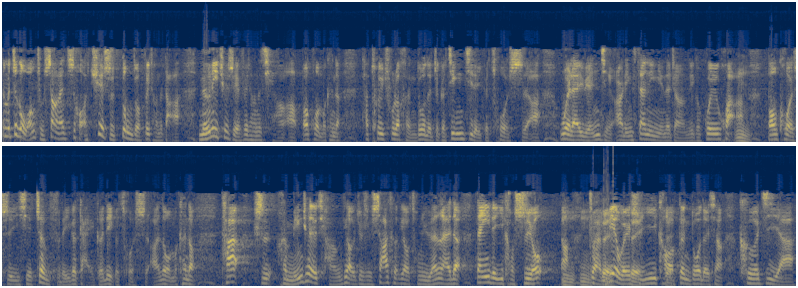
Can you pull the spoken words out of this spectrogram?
那么这个王储上来之后啊，确实动作非常的大啊，能力确实也非常的强啊，包括我们看到他推出了很多的这个经济的一个措施啊，未来远景二零三零年的这样的一个规划啊，包括是一些政府的一个改革的一个措施啊，那我们看到他是很明确的强调，就是沙特要从原来的单一的依靠石油。啊，转变为是依靠更多的像科技啊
